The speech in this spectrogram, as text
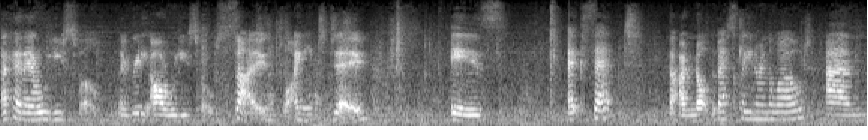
okay, they're all useful. They really are all useful. So what I need to do is accept that I'm not the best cleaner in the world and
